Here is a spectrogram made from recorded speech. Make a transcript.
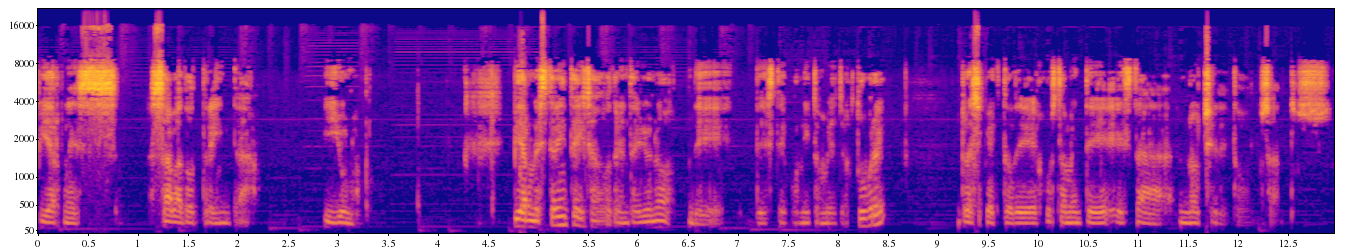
viernes, sábado 31. Viernes 30 y sábado 31 de, de este bonito mes de octubre respecto de justamente esta noche de todos los santos.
